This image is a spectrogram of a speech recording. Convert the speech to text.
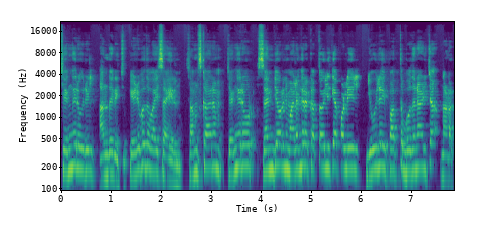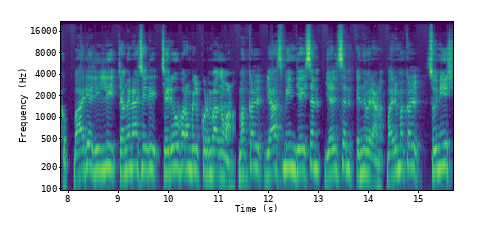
ചെങ്ങരൂരിൽ അന്തരിച്ചു. എഴുപത് വയസ്സായിരുന്നു. സംസ്കാരം ചെങ്ങരൂർ സെന്റ് ജോർജ് മലങ്കര കത്തോലിക്ക പള്ളിയിൽ ജൂലൈ പത്ത് ബുധനാഴ്ച നടക്കും. ഭാര്യ ലില്ലി ചങ്ങനാശ്ശേരി ചെരുവുപറമ്പിൽ കുടുംബാംഗമാണ്. മക്കൾ ജാസ്മീൻ ജെയ്സൺ ജെൽസൺ എന്നിവരാണ്. മരുമക്കൾ സുനീഷ്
